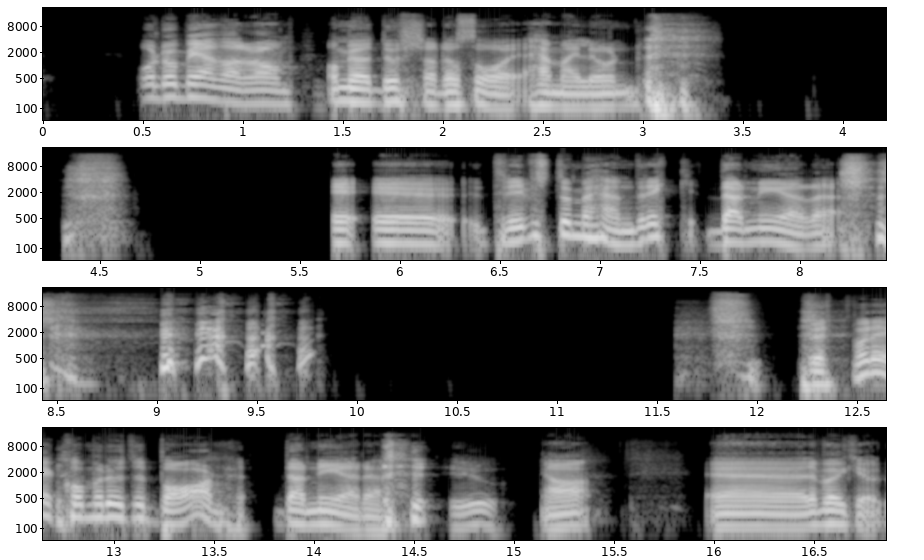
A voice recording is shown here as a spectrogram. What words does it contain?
och då menade de om jag duschade och så hemma i Lund. eh, eh, trivs du med Henrik där nere? Vet vad det är? Kommer ut ett barn där nere? Ja, eh, det var ju kul.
